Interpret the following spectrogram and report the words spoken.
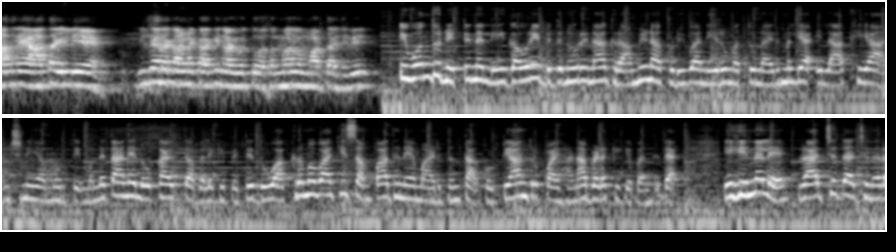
ಆದ್ರೆ ಆತ ಇಲ್ಲಿ ಇರೋ ಕಾರಣಕ್ಕಾಗಿ ನಾವಿವತ್ತು ಸನ್ಮಾನವನ್ನು ಮಾಡ್ತಾ ಇದ್ದೀವಿ. ಈ ಒಂದು ನಿಟ್ಟಿನಲ್ಲಿ ಗೌರಿಬಿದನೂರಿನ ಗ್ರಾಮೀಣ ಕುಡಿಯುವ ನೀರು ಮತ್ತು ನೈರ್ಮಲ್ಯ ಇಲಾಖೆಯ ಆಂಜನೇಯ ಮೂರ್ತಿ ಮೊನ್ನೆ ತಾನೇ ಲೋಕಾಯುಕ್ತ ಬಲೆಗೆ ಬಿದ್ದಿದ್ದು ಅಕ್ರಮವಾಗಿ ಸಂಪಾದನೆ ಮಾಡಿದಂತ ಕೋಟ್ಯಾಂತರ ರೂಪಾಯಿ ಹಣ ಬೆಳಕಿಗೆ ಬಂದಿದೆ. ಈ ಹಿನ್ನೆಲೆ ರಾಜ್ಯದ ಜನರ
